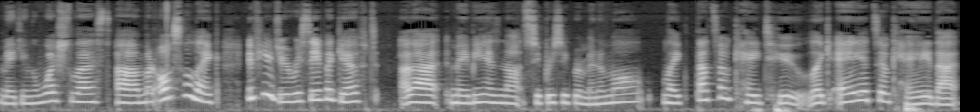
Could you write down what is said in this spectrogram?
making a wish list. Um, but also like if you do receive a gift that maybe is not super super minimal, like that's okay too. Like a, it's okay that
